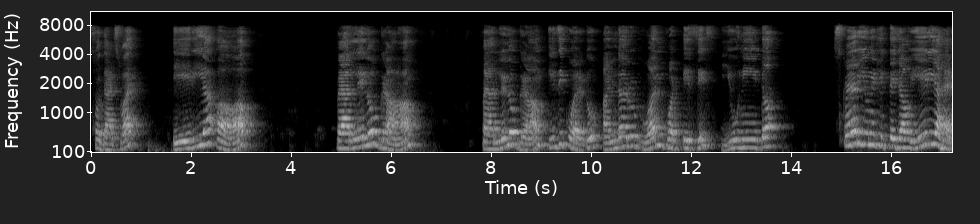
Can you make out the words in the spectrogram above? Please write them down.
so that's why area of parallelogram parallelogram is equal to under root one forty six unit square unit लिखते जाओ। एरिया है।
